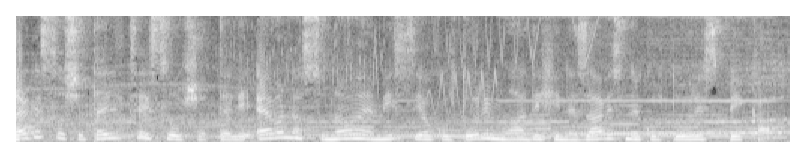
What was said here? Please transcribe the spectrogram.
Drage slušateljice i slušatelji, evo nas u nove emisije o kulturi mladih i nezavisnoj kulturi Speak Up.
